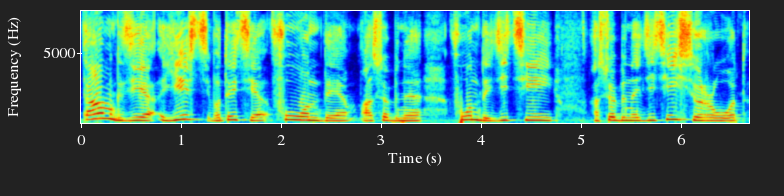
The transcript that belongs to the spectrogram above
там, где есть вот эти фонды, особенно фонды детей, особенно детей-сирот,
